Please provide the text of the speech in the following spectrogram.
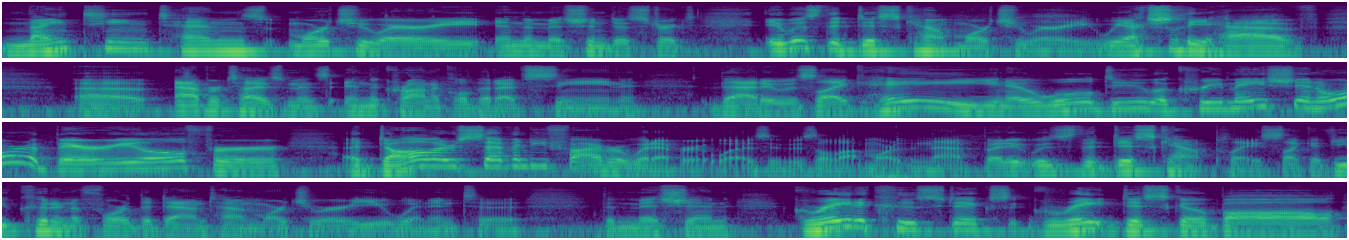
1910s mortuary in the Mission District. It was the discount mortuary. We actually have uh, advertisements in the Chronicle that I've seen that it was like, hey, you know, we'll do a cremation or a burial for a dollar seventy-five or whatever it was. It was a lot more than that, but it was the discount place. Like if you couldn't afford the downtown mortuary, you went into the Mission. Great acoustics, great disco ball,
